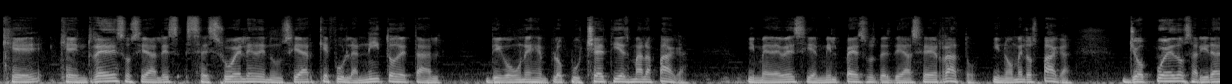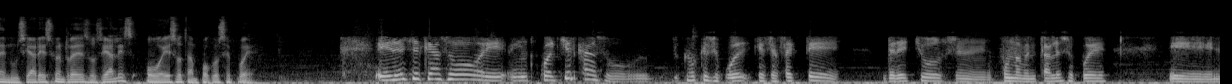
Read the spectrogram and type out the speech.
que, que en redes sociales se suele denunciar que fulanito de tal, digo un ejemplo, Puchetti es mala paga y me debe 100 mil pesos desde hace rato y no me los paga. ¿Yo puedo salir a denunciar eso en redes sociales o eso tampoco se puede? En ese caso, eh, en cualquier caso, yo creo que se puede, que se afecte derechos eh, fundamentales, se puede eh,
